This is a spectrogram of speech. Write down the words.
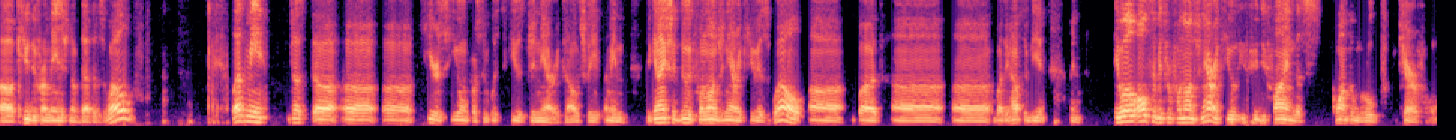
uh, Q deformation of that as well. Let me just, uh, uh, here's Hume for simplistic use generic. Actually, I mean, you can actually do it for non-generic Q as well, but but you have to be. I mean, it will also be true for non-generic Q if you define this quantum group carefully.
